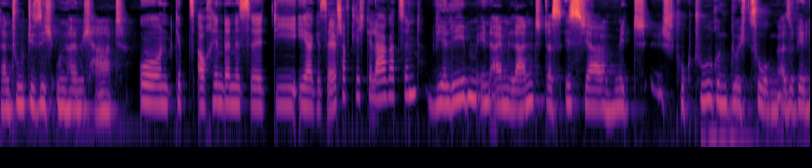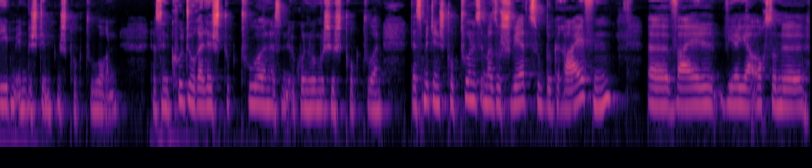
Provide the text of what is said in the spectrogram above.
dann tut die sich unheimlich hart. Und gibt es auch Hindernisse, die eher gesellschaftlich gelagert sind? Wir leben in einem Land, das ist ja mit Strukturen durchzogen. Also wir leben in bestimmten Strukturen. Das sind kulturelle Strukturen, das sind ökonomische Strukturen. Das mit den Strukturen ist immer so schwer zu begreifen, äh, weil wir ja auch so eine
